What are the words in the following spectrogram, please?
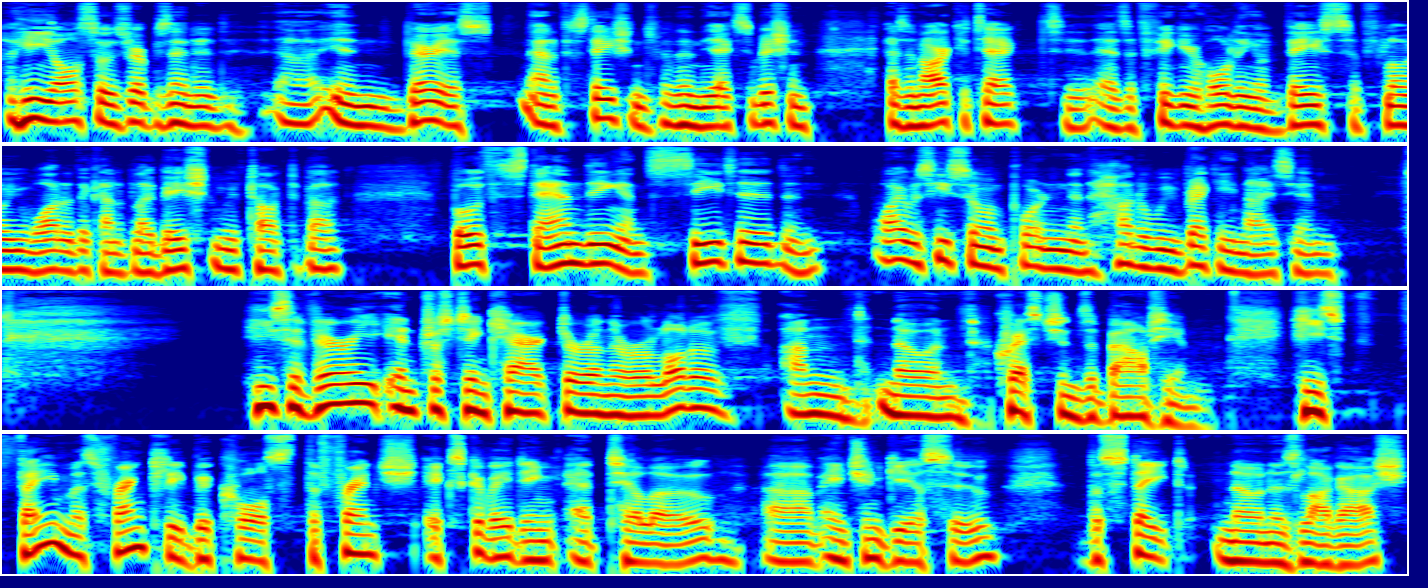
He also is represented uh, in various manifestations within the exhibition as an architect, as a figure holding a vase of flowing water, the kind of libation we've talked about, both standing and seated. And why was he so important and how do we recognize him? He's a very interesting character and there are a lot of unknown questions about him. He's famous, frankly, because the French excavating at Tello, um, ancient Girsu, the state known as Lagash,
